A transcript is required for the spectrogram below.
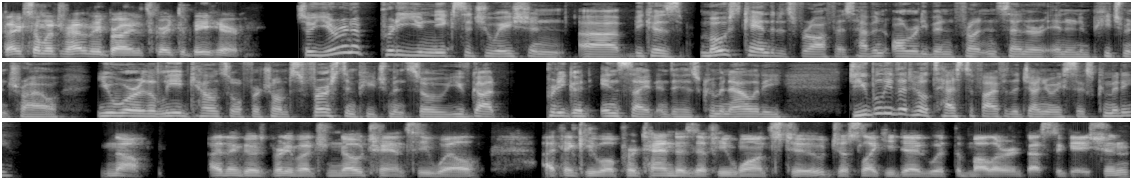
Thanks so much for having me, Brian. It's great to be here. So you're in a pretty unique situation uh, because most candidates for office haven't already been front and center in an impeachment trial. You were the lead counsel for Trump's first impeachment, so you've got pretty good insight into his criminality. Do you believe that he'll testify for the January 6th committee? No, I think there's pretty much no chance he will. I think he will pretend as if he wants to, just like he did with the Mueller investigation.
